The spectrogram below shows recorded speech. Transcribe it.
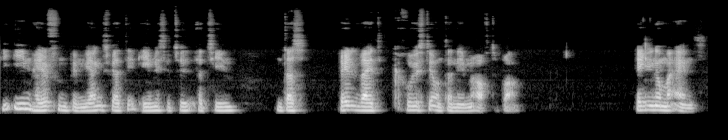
die ihm helfen, bemerkenswerte Ergebnisse zu erzielen und das weltweit größte Unternehmen aufzubauen. Regel Nummer eins:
